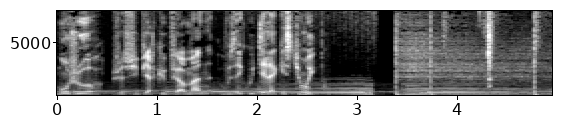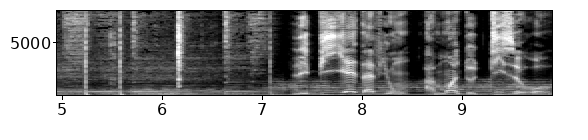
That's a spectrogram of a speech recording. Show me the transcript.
Bonjour, je suis Pierre Kupferman, vous écoutez la question écho. Les billets d'avion à moins de 10 euros,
